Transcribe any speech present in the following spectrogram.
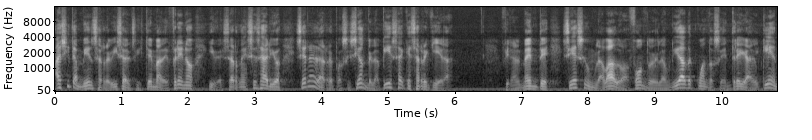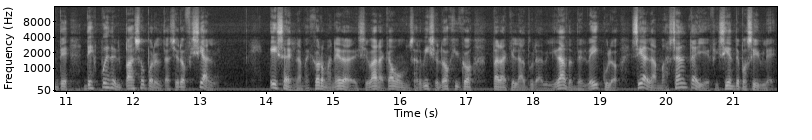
Allí también se revisa el sistema de freno y, de ser necesario, se hará la reposición de la pieza que se requiera. Finalmente, se hace un lavado a fondo de la unidad cuando se entrega al cliente después del paso por el taller oficial. Esa es la mejor manera de llevar a cabo un servicio lógico para que la durabilidad del vehículo sea la más alta y eficiente posible.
